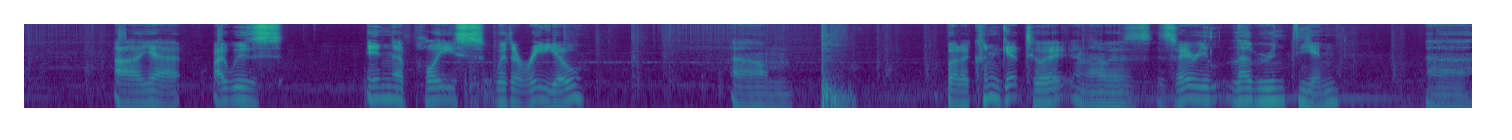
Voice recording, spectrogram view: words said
uh, yeah. I was in a place with a radio. Um, but I couldn't get to it, and I was, it's very labyrinthian. Uh,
